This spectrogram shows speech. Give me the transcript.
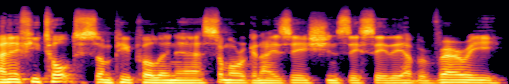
And if you talk to some people in uh, some organizations, they say they have a very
